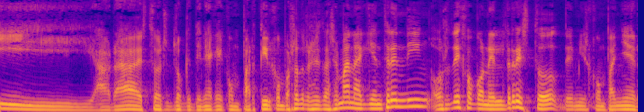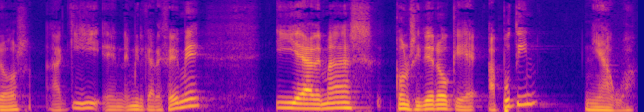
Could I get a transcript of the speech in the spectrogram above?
Y ahora esto es lo que tenía que compartir con vosotros esta semana aquí en Trending. Os dejo con el resto de mis compañeros aquí en Emilcar FM. Y además considero que a Putin ni agua.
